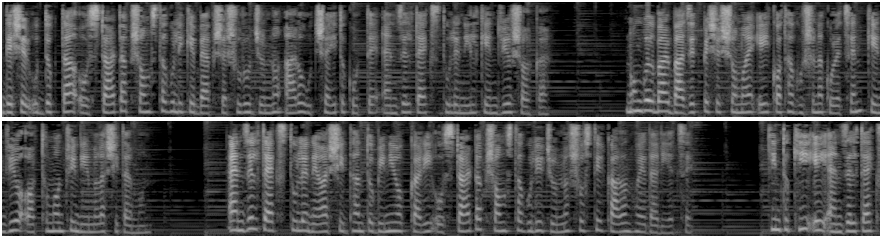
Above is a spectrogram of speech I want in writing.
দেশের উদ্যোক্তা ও স্টার্টআপ সংস্থাগুলিকে ব্যবসা শুরুর জন্য আরও উৎসাহিত করতে অ্যাঞ্জেল ট্যাক্স তুলে নীল কেন্দ্রীয় সরকার। মঙ্গলবার বাজেট পেশের সময় এই কথা ঘোষণা করেছেন কেন্দ্রীয় অর্থমন্ত্রী নির্মলা সীতারমন। অ্যাঞ্জেল ট্যাক্স তুলে নেওয়ার সিদ্ধান্ত বিনিয়োগকারী ও স্টার্টআপ সংস্থাগুলির জন্য স্বস্তির কারণ হয়ে দাঁড়িয়েছে। কিন্তু কি এই অ্যাঞ্জেল ট্যাক্স?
